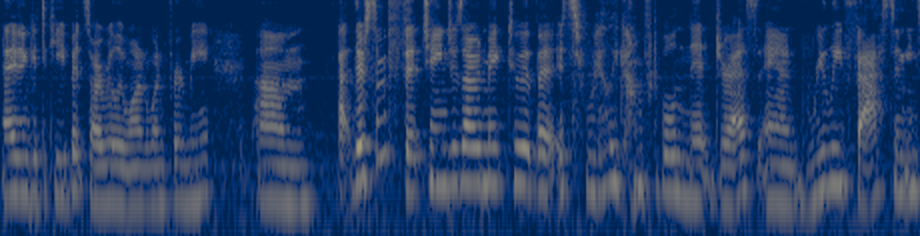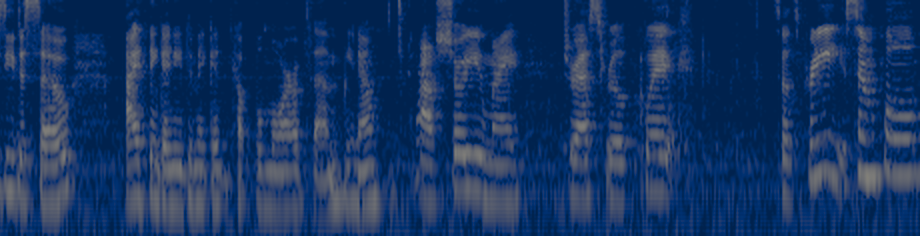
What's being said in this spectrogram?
and I didn't get to keep it, so I really wanted one for me. Um, there's some fit changes I would make to it, but it's really comfortable knit dress and really fast and easy to sew. I think I need to make a couple more of them, you know. I'll show you my dress real quick. So it's pretty simple.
